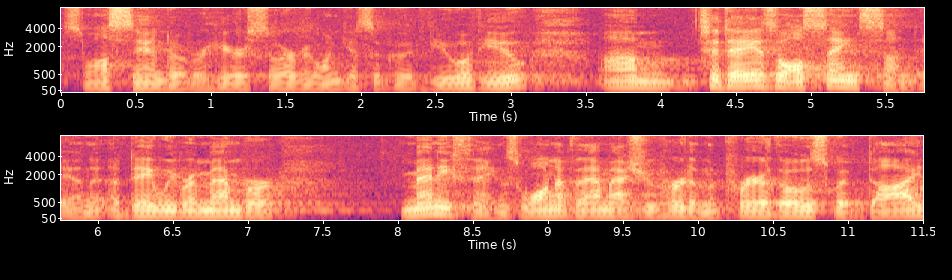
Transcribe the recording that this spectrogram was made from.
So I'll stand over here so everyone gets a good view of you. Um, today is All Saints Sunday, and a day we remember many things. One of them, as you heard in the prayer, those who have died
